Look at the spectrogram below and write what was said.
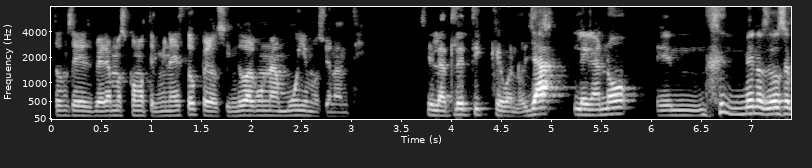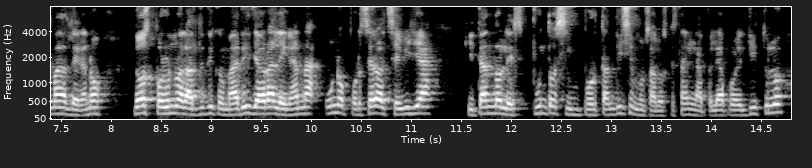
Entonces veremos cómo termina esto, pero sin duda alguna muy emocionante. Sí, el Atlético, que bueno, ya le ganó en menos de dos semanas, le ganó 2 por 1 al Atlético de Madrid y ahora le gana 1 por 0 al Sevilla, quitándoles puntos importantísimos a los que están en la pelea por el título.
